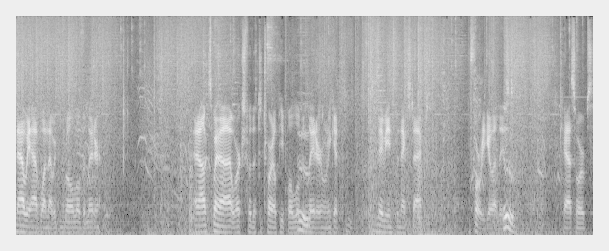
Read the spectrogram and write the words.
now we have one that we can roll a little bit later. And I'll explain how that works for the tutorial people a little Ooh. bit later when we get maybe into the next act. Before we go, at least. Ooh. Chaos orbs.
